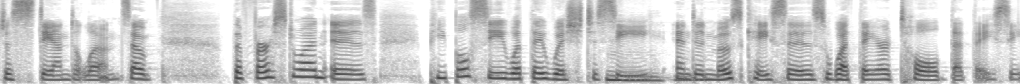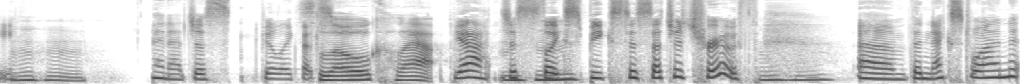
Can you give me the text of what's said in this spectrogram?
just standalone. So the first one is people see what they wish to see and Mhm. in most cases what they are told that they see. hmm And I just feel like that's Slow clap. yeah, just like Mhm. speaks to such a truth. hmm Um, the next one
